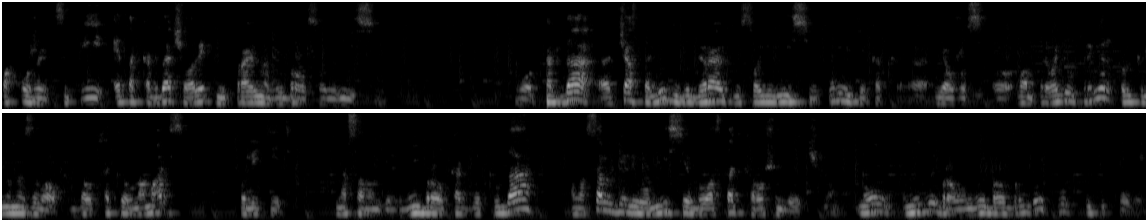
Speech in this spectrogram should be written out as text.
похожей цепи. Это когда человек неправильно выбрал свою миссию. Вот. Когда э, часто люди выбирают не свою миссию. Помните, как э, я уже вам приводил пример, только не называл. Когда вот хотел на Марс полететь, на самом деле, выбрал как бы туда, а на самом деле его миссия была стать хорошим летчиком. Но он не выбрал, он выбрал другой путь тупиковый.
